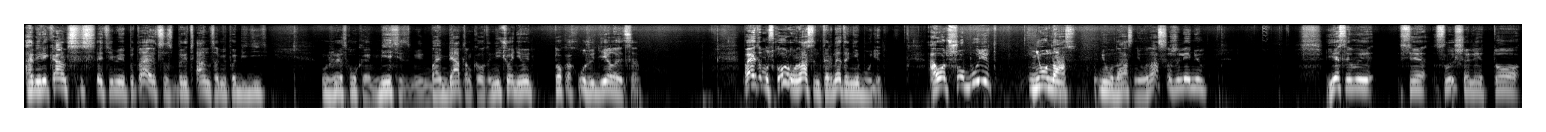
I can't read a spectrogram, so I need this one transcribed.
американцы с этими пытаются, с британцами победить. Уже сколько, месяц, блин, бомбят там кого-то, ничего не, только хуже делается. Поэтому скоро у нас интернета не будет. А вот что будет, не у нас, не у нас, не у нас, к сожалению. Если вы все слышали, то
